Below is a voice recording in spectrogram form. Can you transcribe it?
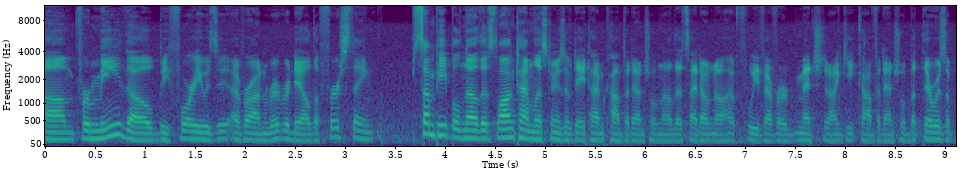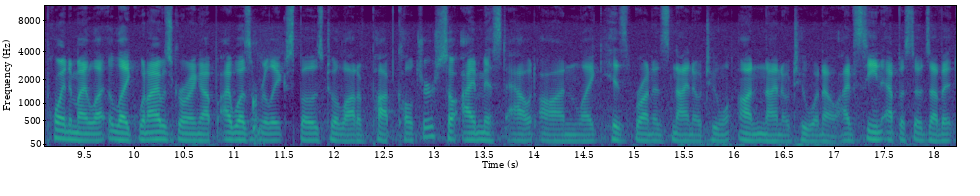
Um, for me, though, before he was ever on Riverdale, the first thing some people know this. Longtime listeners of Daytime Confidential know this. I don't know if we've ever mentioned it on Geek Confidential, but there was a point in my life, like when I was growing up, I wasn't really exposed to a lot of pop culture, so I missed out on like his run as 902 on 90210. I've seen episodes of it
